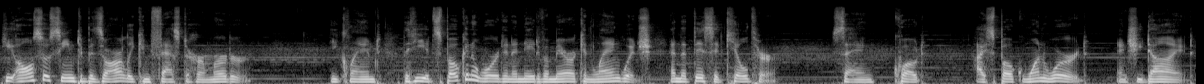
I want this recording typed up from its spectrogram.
he also seemed to bizarrely confess to her murder. He claimed that he had spoken a word in a Native American language and that this had killed her, saying, quote, I spoke one word and she died.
